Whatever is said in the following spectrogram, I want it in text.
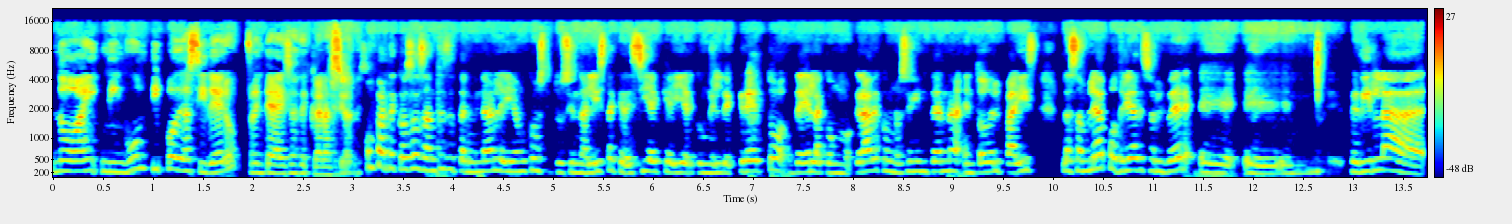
no hay ningún tipo de asidero frente a esas declaraciones. Un par de cosas antes de terminar, leía un constitucionalista que decía que ayer con el decreto de la grave conmoción interna en todo el país, la Asamblea podría resolver, eh, eh, pedir la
